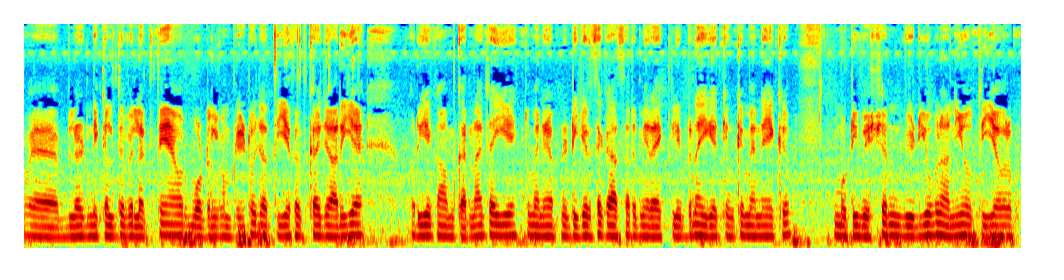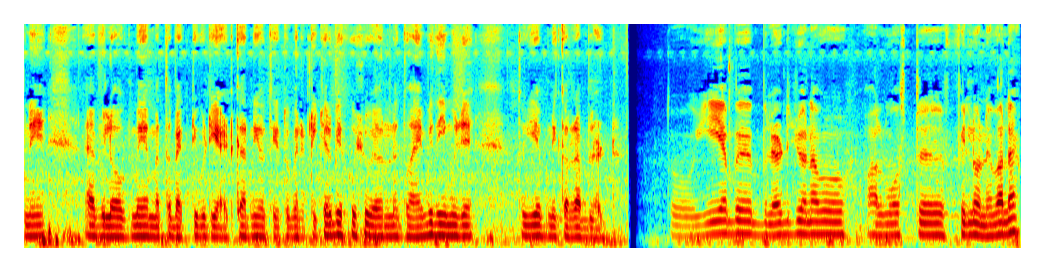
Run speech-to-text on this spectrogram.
ब्लड निकलते हुए लगते हैं और बोतल कंप्लीट हो जाती है सदका जा रही है और ये काम करना चाहिए। तो मैंने अपने टीचर से कहा, सर, मेरा एक क्लिप बनाई है क्योंकि मैंने एक मोटिवेशन वीडियो बनानी होती है और अपने व्लॉग में मतलब एक्टिविटी ऐड करनी होती है। तो मेरे टीचर भी खुश हुए, उन्होंने दुआएँ भी दी मुझे। तो ये अब निकल रहा है ब्लड तो ये अब ब्लड जो है ना वो ऑलमोस्ट फिल होने वाला है।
